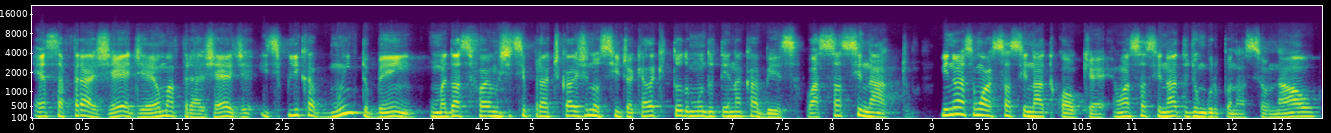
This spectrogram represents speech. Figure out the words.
Essa tragédia é uma tragédia, explica muito bem uma das formas de se praticar genocídio, aquela que todo mundo tem na cabeça: o assassinato. E não é só um assassinato qualquer, é um assassinato de um grupo nacional,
